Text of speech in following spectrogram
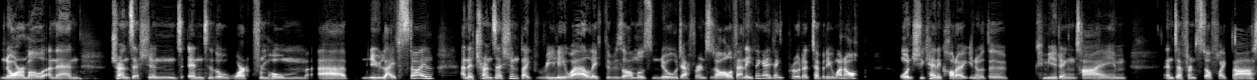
normal, and then transitioned into the work from home uh, new lifestyle and it transitioned like really well like there was almost no difference at all. If anything i think productivity went up once you kind of cut out you know the commuting time and different stuff like that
